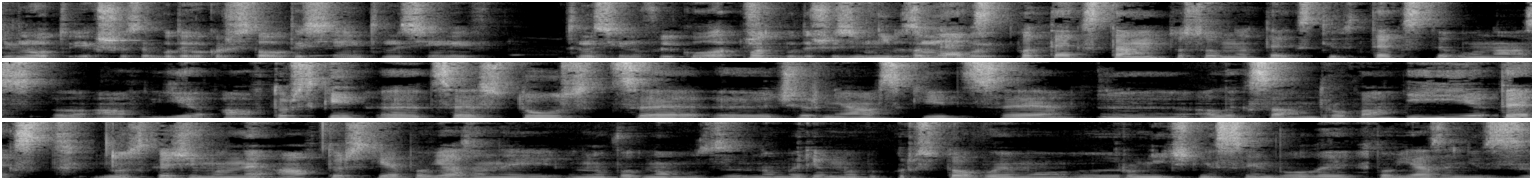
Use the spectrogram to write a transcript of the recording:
Ну, от, якщо це буде використовуватися інтонаційний потенційно фольклор, чи буде щось Ні, з мови? По, текст, по текстам стосовно текстів. Тексти у нас е, є авторські: е, це Стус, це е, Чернявський, це Олександрова. І текст, ну скажімо, не авторський, а пов'язаний ну, в одному з номерів. Ми використовуємо рунічні символи, пов'язані з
